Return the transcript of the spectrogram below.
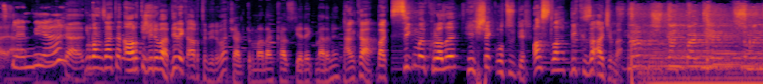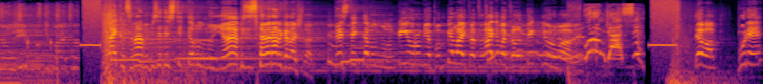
Etkilendi ya. Ya buradan zaten artı biri var. Direkt artı biri var. Çaktırmadan kas yedek mermi. Kanka bak Sigma kuralı hashtag 31. Asla bir kıza acıma. Like atın abi bize destekte bulunun ya. Bizi seven arkadaşlar. Destekte bulunun. Bir yorum yapın. Bir like atın. Haydi bakalım bekliyorum abi. Vurun gelsin. Devam. Bu ne?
